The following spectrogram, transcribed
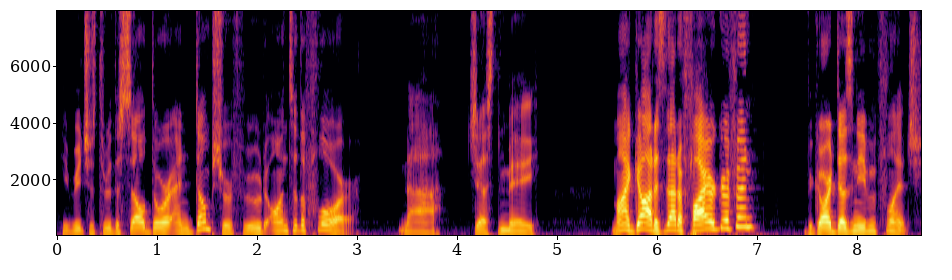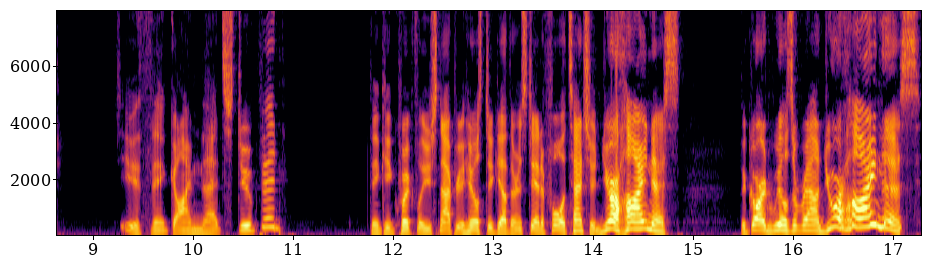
He reaches through the cell door and dumps your food onto the floor. Nah, just me. My god, is that a fire griffin? The guard doesn't even flinch. Do you think I'm that stupid? Thinking quickly, you snap your heels together and stand at full attention. Your Highness! The guard wheels around. Your Highness!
